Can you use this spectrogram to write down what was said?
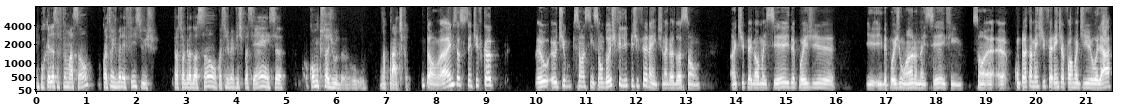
o porquê dessa afirmação, quais são os benefícios para sua graduação, quais são os benefícios para a ciência, como que isso ajuda na prática? Então, a iniciação científica, eu, eu digo que são assim, são dois Filipes diferentes na graduação, antes de pegar uma IC e depois de e, e depois de um ano na IC, enfim, são é, é completamente diferente a forma de olhar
